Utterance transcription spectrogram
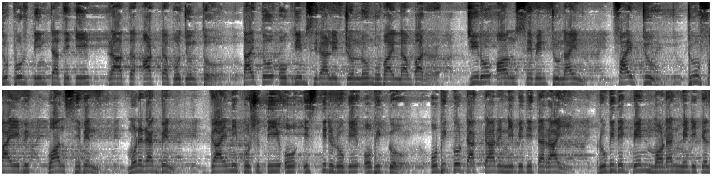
দুপুর তিনটা থেকে রাত আটটা পর্যন্ত। তাই তো অগ্রিম সিরিয়ালের জন্য mobile number zero one seven two nine five two two five one seven. মনে রাখবেন গাইনি প্রসূতি ও স্ত্রী রোগে অভিজ্ঞ। অভিজ্ঞ ডাক্তার নিবেদিতা রায়। রুগী দেখবেন মডার্ন মেডিকেল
